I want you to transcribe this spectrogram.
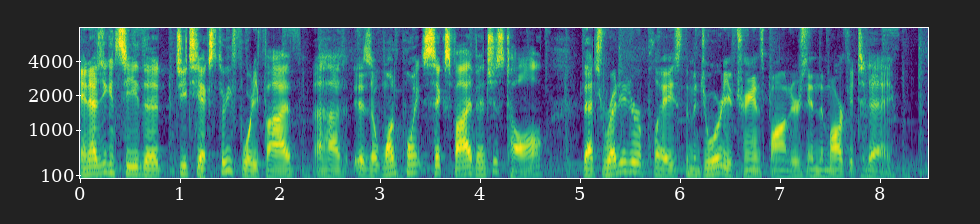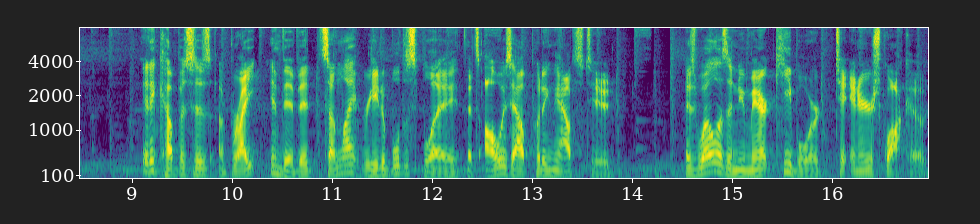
And as you can see, the GTX 345 uh, is a 1.65 inches tall that's ready to replace the majority of transponders in the market today. It encompasses a bright and vivid sunlight readable display that's always outputting the altitude, as well as a numeric keyboard to enter your squawk code.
